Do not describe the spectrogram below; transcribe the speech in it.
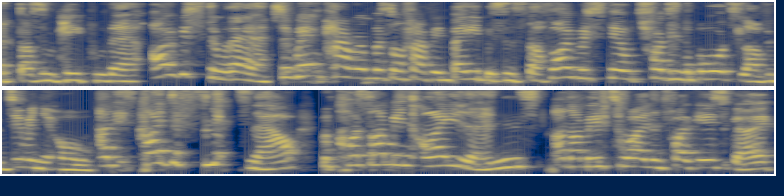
a dozen people there, I was still there. So when Karen was off having babies and stuff, I was still treading the boards, love, and doing it all. And it's kind of flipped now because I'm in Ireland and I moved to Ireland five years ago.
